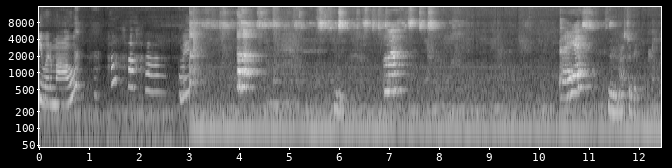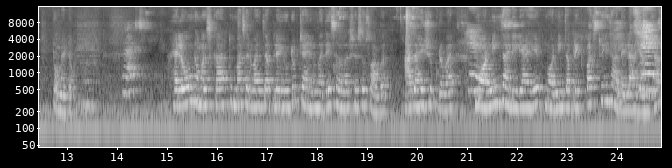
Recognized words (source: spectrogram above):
युअर माऊ असू दे. टोमॅटो हॅलो नमस्कार. तुम्हा सर्वांचं आपल्या यूट्यूब चॅनलमध्ये सहर्ष स्वागत. आज आहे शुक्रवार. मॉर्निंग झालेली आहे. मॉर्निंगचा ब्रेकफास्टही झालेला आहे आमचा.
